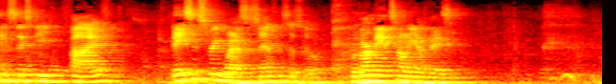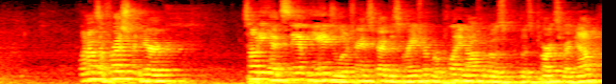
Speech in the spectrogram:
1965, Basin Street West, San Francisco, with our man Tony on bass. When I was a freshman here, Tony had Sam D'Angelo transcribe this arrangement. We're playing off of those, those parts right now.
